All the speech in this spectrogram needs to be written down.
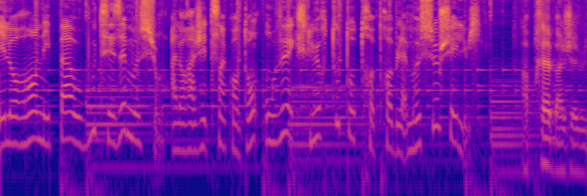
Et Laurent n'est pas au bout de ses émotions. Alors âgé de 50 ans, on veut exclure tout autre problème osseux chez lui. Après, ben, j'ai eu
